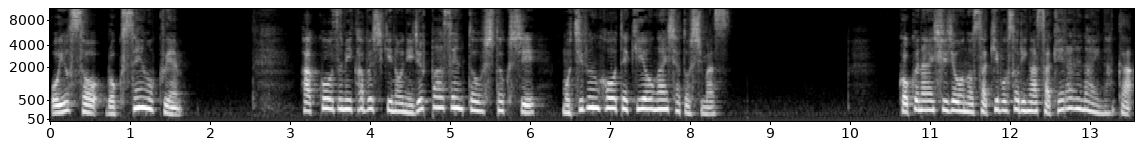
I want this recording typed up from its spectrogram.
およそ6000億円。発行済み株式の20%を取得し、持ち分法適用会社とします。国内市場の先細りが避けられない中、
